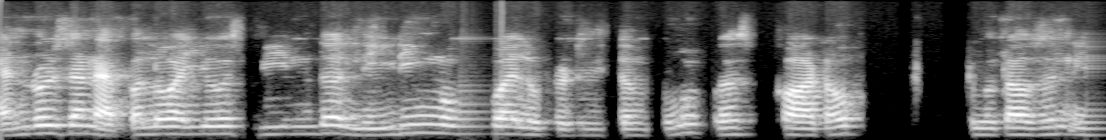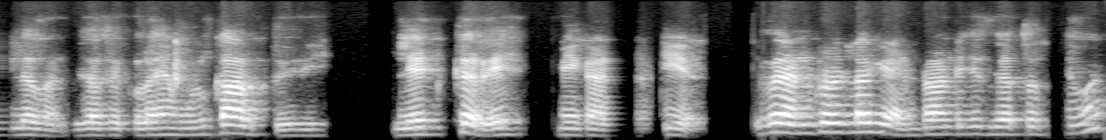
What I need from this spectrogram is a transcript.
Android and Apple iOS being the leading mobile operating system from first part of 2011 2011 මුල් කාර්තුවේදී ලෙට් කරේ මේ කට්ටිය. ඒක Android ලගේ advantages ගත්තොත් එහෙම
